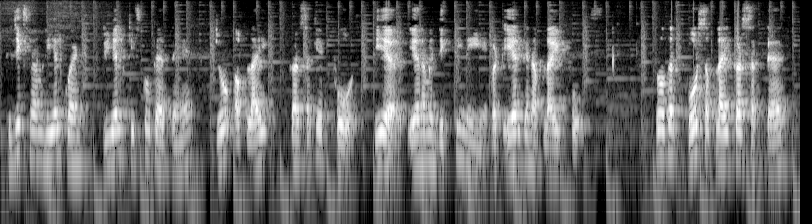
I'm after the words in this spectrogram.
फिजिक्स में हम रियल रियल किसको कहते हैं? जो अप्लाई कर सके फोर्स एयर एयर हमें दिखती नहीं है but air can apply force तो अगर फोर्स अप्लाई कर सकता है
